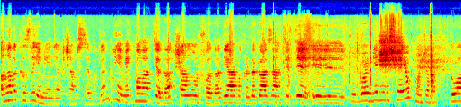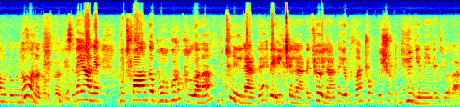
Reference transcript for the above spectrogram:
Analı kızlı yemeğini yapacağım size bugün. Bu yemek Malatya'da, Şanlıurfa'da, Diyarbakır'da, Gaziantep'te, e, Bu bölgenin ismi yok mu acaba? Doğu Anadolu mesela. Doğu Anadolu bölgesinde yani mutfağında bulguru kullanan bütün illerde ve ilçelerde, köylerde yapılan çok meşhur bir düğün yemeği de diyorlar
